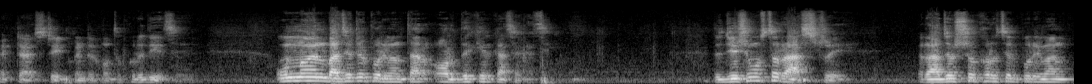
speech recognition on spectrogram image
একটা স্টেটমেন্টের মতো করে দিয়েছে। উন্নয়ন বাজেটের পরিমাণ তার অর্ধেকের কাছাকাছি। তো যে সমস্ত রাষ্ট্রে রাজস্ব খরচের পরিমাণ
